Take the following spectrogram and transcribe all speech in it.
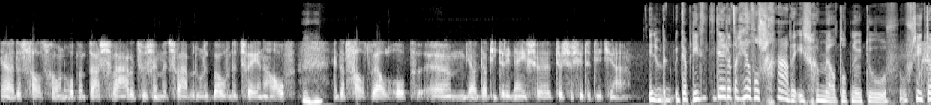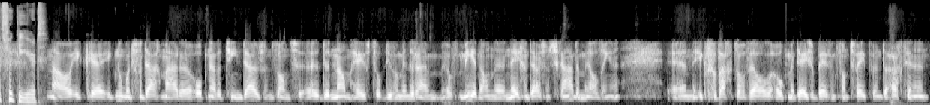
ja, dat valt gewoon op een paar zware tussen. En met zwaar bedoel ik boven de 2,5. En dat valt wel op, ehm, ja, dat die er ineens eh, tussen zitten dit jaar. Ik heb niet het idee dat er heel veel schade is gemeld tot nu toe. Of, of zie ik dat verkeerd? Nou, ik, eh, ik noem het vandaag maar eh, op naar de 10.000. Want eh, de NAM heeft op dit moment ruim of meer dan eh 9.000 schademeldingen. En ik verwacht toch wel, ook met deze beving van 2.8 in een,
